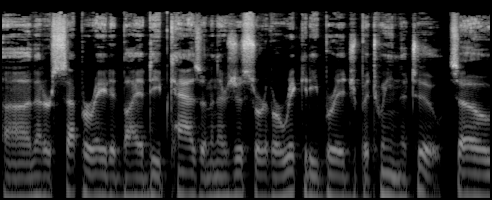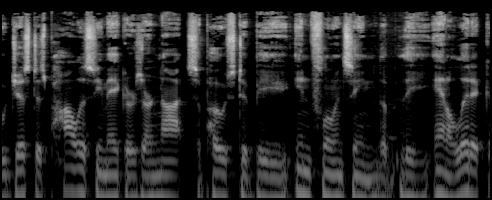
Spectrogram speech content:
uh, that are separated by a deep chasm, and there's just sort of a rickety bridge between the two. So just as policymakers are not supposed to be influencing the, the analytic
